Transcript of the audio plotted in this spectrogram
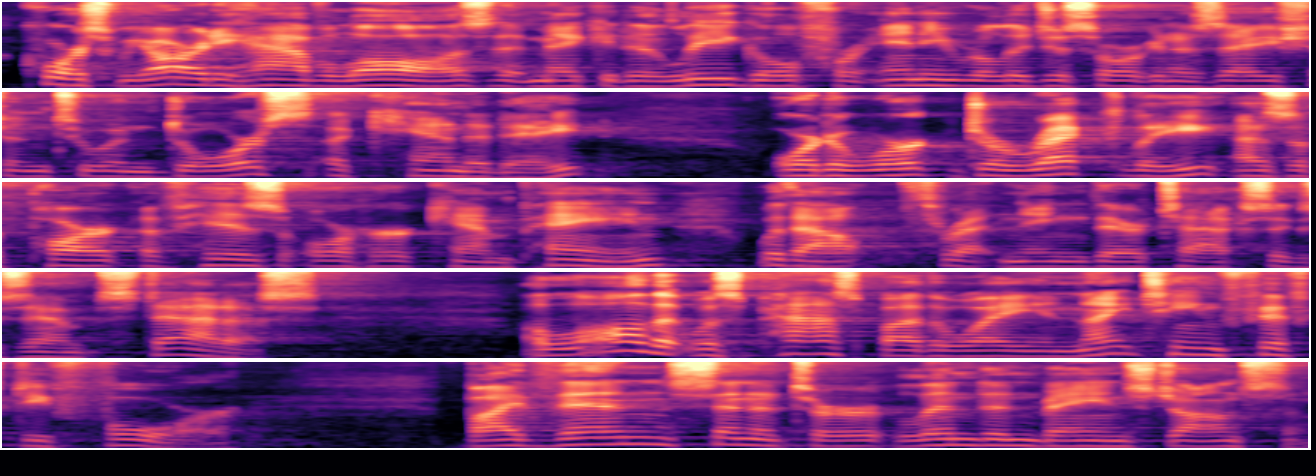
Of course, we already have laws that make it illegal for any religious organization to endorse a candidate or to work directly as a part of his or her campaign without threatening their tax exempt status. A law that was passed, by the way, in 1954 by then Senator Lyndon Baines Johnson,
